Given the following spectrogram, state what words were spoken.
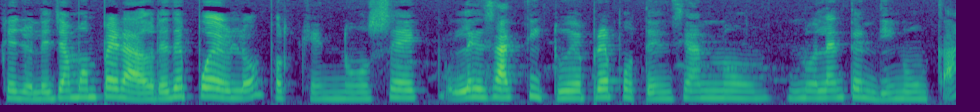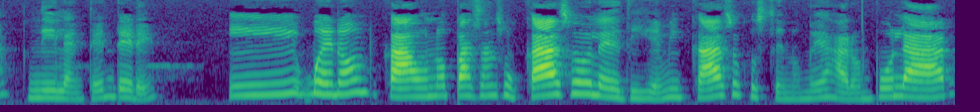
que yo les llamo emperadores de pueblo, porque no sé, esa actitud de prepotencia no, no la entendí nunca, ni la entenderé. Y bueno, cada uno pasa en su caso, les dije mi caso, que ustedes no me dejaron volar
